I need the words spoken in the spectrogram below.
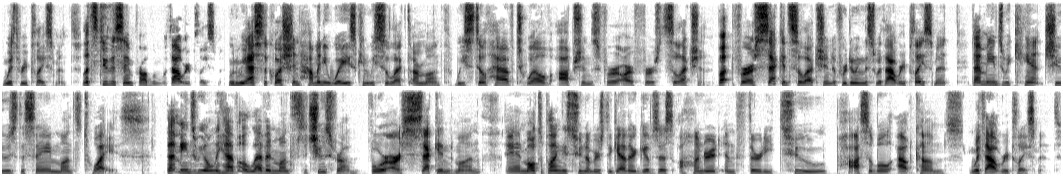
with replacement. Let's do the same problem without replacement. When we ask the question, how many ways can we select our month, we still have 12 options for our first selection. But for our second selection, if we're doing this without replacement, that means we can't choose the same month twice. That means we only have 11 months to choose from for our second month, and multiplying these two numbers together gives us 132 possible outcomes without replacement.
